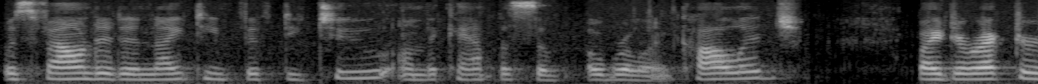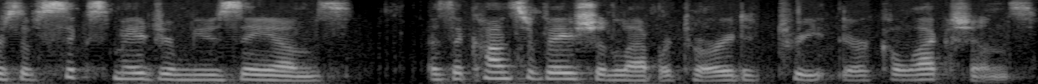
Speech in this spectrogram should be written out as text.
was founded in 1952 on the campus of Oberlin College by directors of six major museums as a conservation laboratory to treat their collections.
